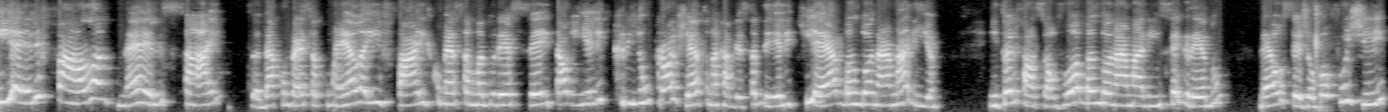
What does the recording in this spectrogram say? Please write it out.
E aí ele fala, né? Ele sai da conversa com ela e vai começa a amadurecer e tal. E ele cria um projeto na cabeça dele que é abandonar Maria. Então ele fala assim: eu vou abandonar Maria em segredo, né? Ou seja, eu vou fugir.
